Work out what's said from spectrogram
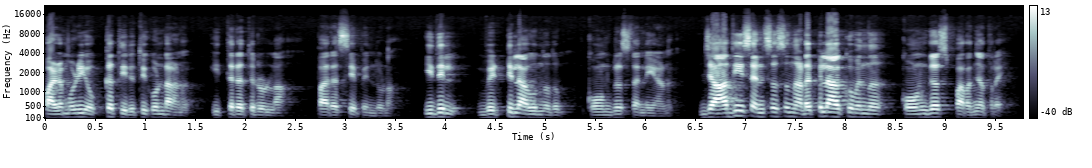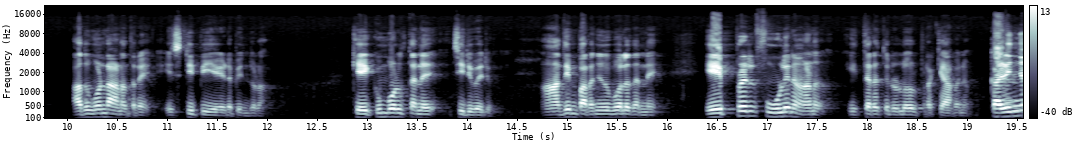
പഴമൊഴിയൊക്കെ തിരുത്തിക്കൊണ്ടാണ് ഇത്തരത്തിലുള്ള പരസ്യ പിന്തുണ. ഇതിൽ വെട്ടിലാകുന്നതും കോൺഗ്രസ് തന്നെയാണ്. ജാതി സെൻസസ് നടപ്പിലാക്കുമെന്ന് കോൺഗ്രസ് പറഞ്ഞത്രേ. അതുകൊണ്ടാണത്രേ എസ് ടി പി എയുടെ പിന്തുണ. കേൾക്കുമ്പോൾ തന്നെ ചിരിവരും ആദ്യം പറഞ്ഞതുപോലെ തന്നെ ഏപ്രിൽ ഫൂളിനാണ് ഇത്തരത്തിലുള്ള ഒരു പ്രഖ്യാപനം. കഴിഞ്ഞ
